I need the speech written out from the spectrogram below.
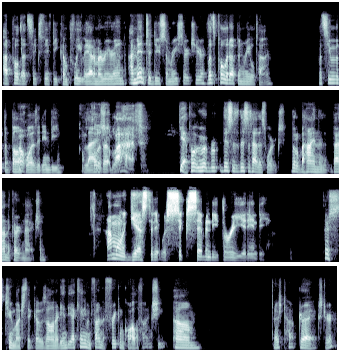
I pulled that 650 completely out of my rear end. I meant to do some research here. Let's pull it up in real time. Let's see what the bump Oh. was at Indy. I'll pull it up year. live Yeah, pull, this is this is how this works. A little behind the behind the curtain action. i'm gonna guess that it was 673 at indy There's too much that goes on at Indy. I can't even find the freaking qualifying sheet. Um, there's top dragster,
